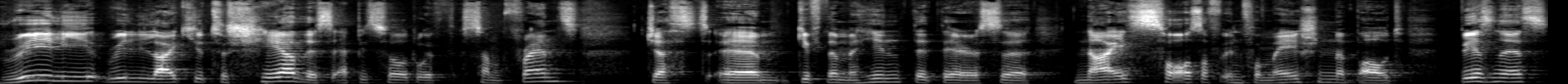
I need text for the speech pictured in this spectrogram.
really really like you to share this episode with some friends. Just um, give them a hint that there's a nice source of information about business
